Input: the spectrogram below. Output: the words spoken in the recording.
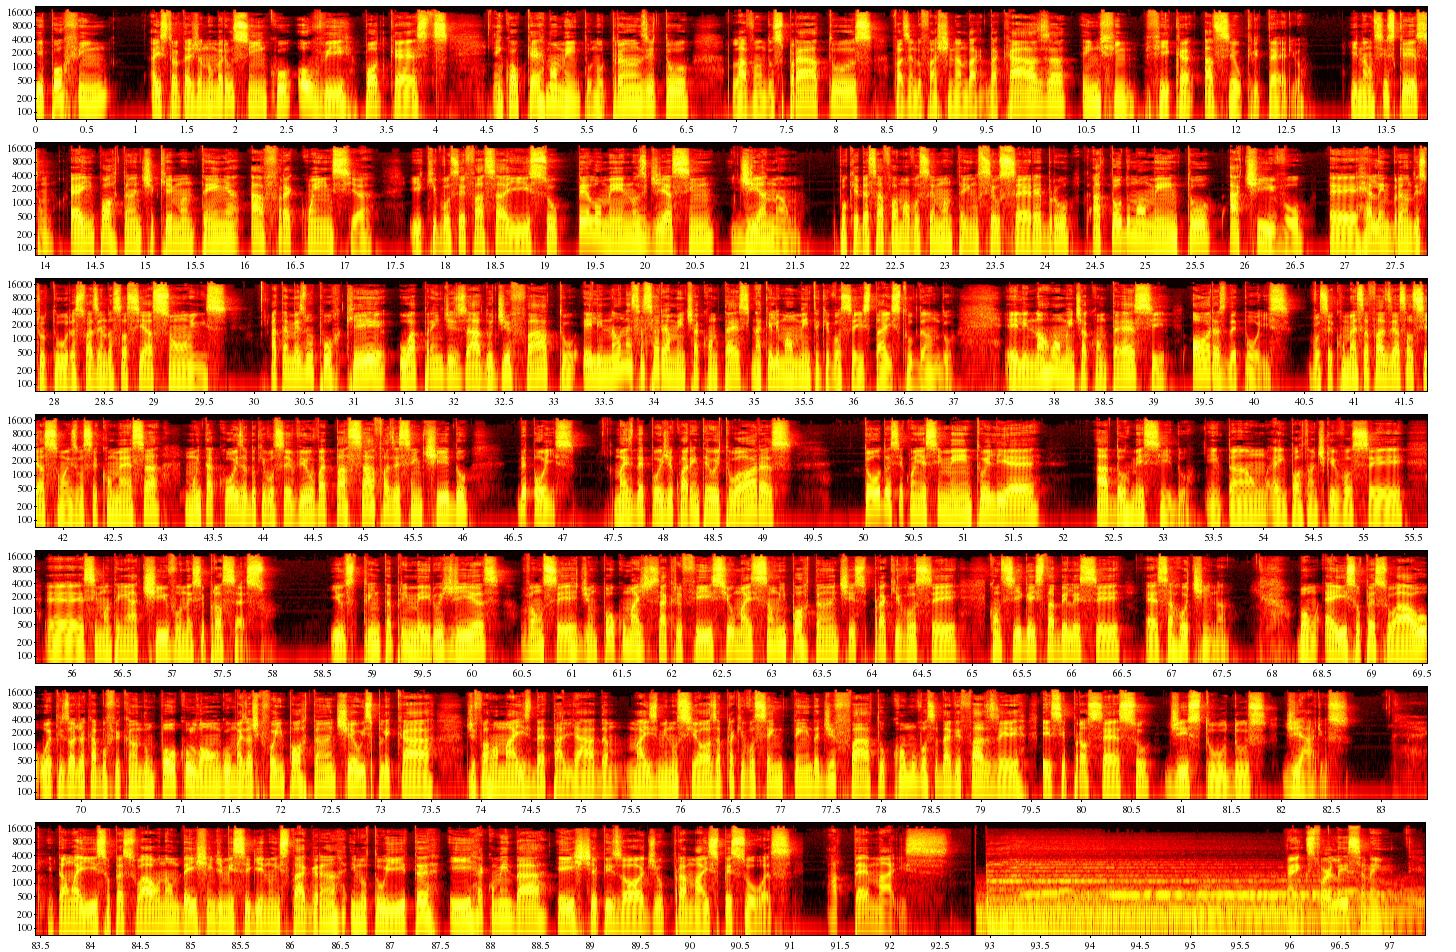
E por fim, a estratégia número 5, ouvir podcasts em qualquer momento, no trânsito, lavando os pratos, fazendo faxina da, da casa, enfim, fica a seu critério. E não se esqueçam, é importante que mantenha a frequência e que você faça isso pelo menos dia sim, dia não. Porque dessa forma você mantém o seu cérebro a todo momento ativo, é, relembrando estruturas, fazendo associações, até mesmo porque o aprendizado de fato, ele não necessariamente acontece naquele momento que você está estudando. Ele normalmente acontece horas depois. Você começa a fazer associações, você começa muita coisa do que você viu vai passar a fazer sentido depois. Mas depois de 48 horas, todo esse conhecimento ele é adormecido. Então é importante que você é, se mantenha ativo nesse processo e os 30 primeiros dias vão ser de um pouco mais de sacrifício, mas são importantes para que você consiga estabelecer essa rotina. Bom, é isso, pessoal. O episódio acabou ficando um pouco longo, mas acho que foi importante eu explicar de forma mais detalhada, mais minuciosa, para que você entenda de fato como você deve fazer esse processo de estudos diários. Então é isso, pessoal. Não deixem de me seguir no Instagram e no Twitter e recomendar este episódio para mais pessoas. Até mais. Thanks for listening.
